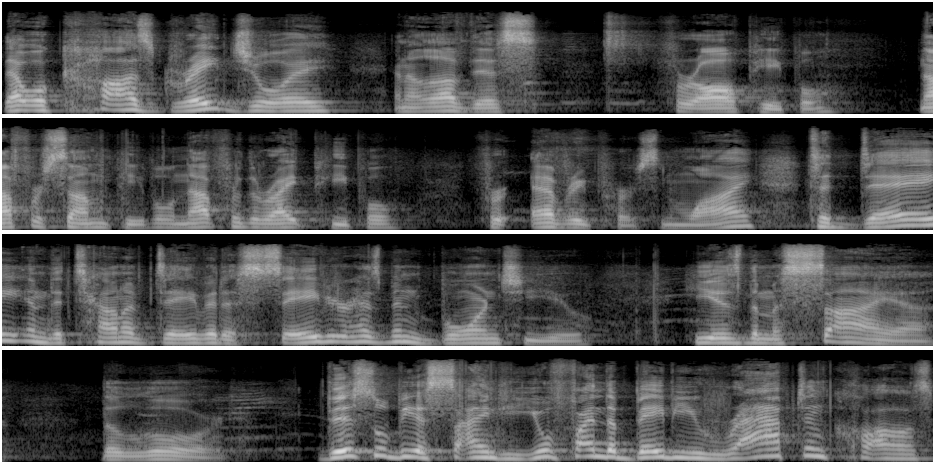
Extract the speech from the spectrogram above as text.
that will cause great joy, and I love this, for all people. Not for some people, not for the right people, for every person. Why? Today in the town of David, a Savior has been born to you. He is the Messiah, the Lord. This will be a sign to you. You'll find the baby wrapped in cloths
